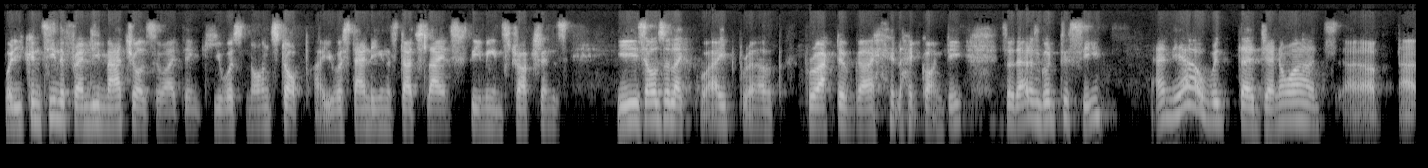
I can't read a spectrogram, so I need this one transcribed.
But you can see in the friendly match also, I think he was nonstop. Uh, he was standing in the touchline, screaming instructions. He's also like quite uh, proactive guy, like Conte. So that is good to see. And yeah, with uh, Genoa, uh, uh,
